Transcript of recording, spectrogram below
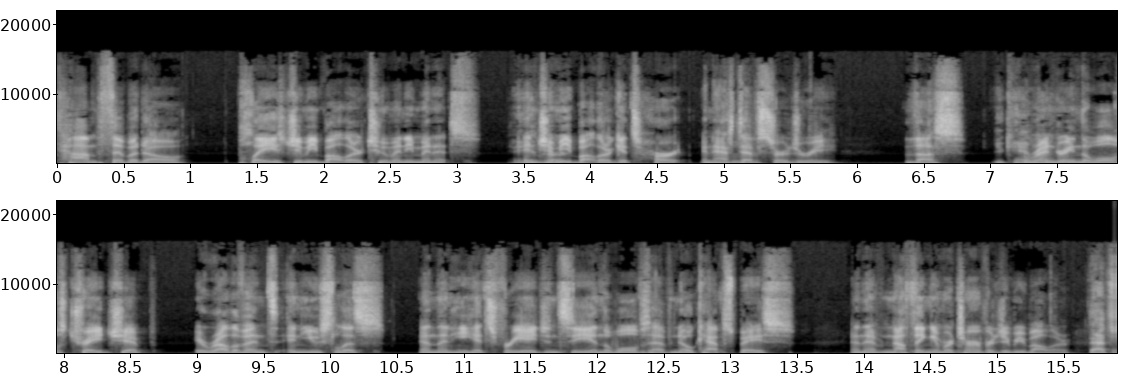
Tom Thibodeau plays Jimmy Butler too many minutes, and Jimmy Butler gets hurt and has to mm-hmm. have surgery, thus can't rendering the Wolves trade chip irrelevant and useless. And then he hits free agency, and the Wolves have no cap space and they have nothing in return for Jimmy Butler. That's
